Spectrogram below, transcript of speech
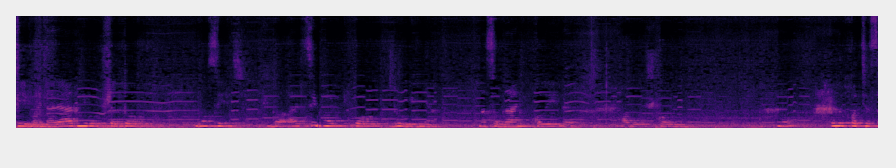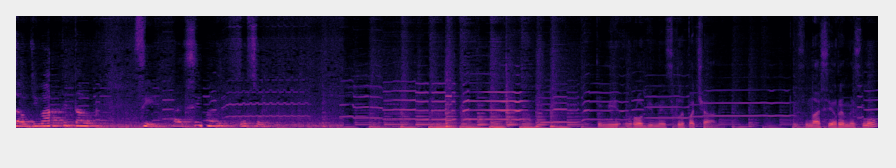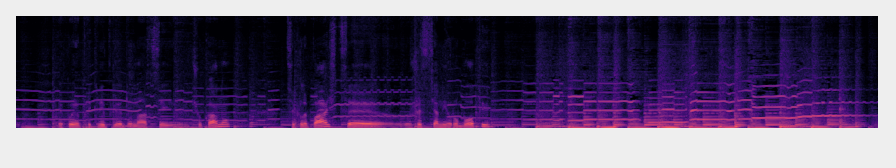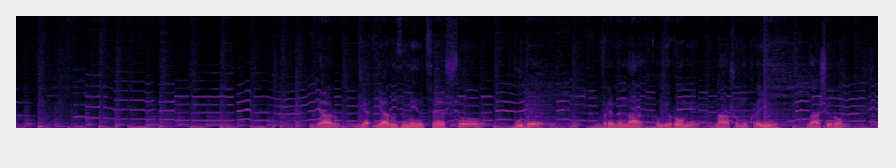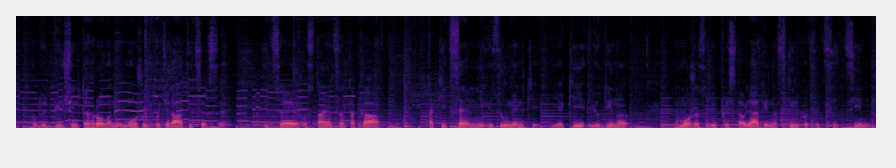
сім фірми нарядні то носить, бо альці мають по другі дня на собранні, коли йде або в школі. Ну, Коли хочеться одівати, то ці альці мають особу. Ми робимо з. Тобто У нас є ремесло, яке прикріплює до нас цей чукану. Це клепач, це жестяні роботи. Я, я, я розумію це, що буде времена, коли роми в нашому краю, наші роми, будуть більш інтегровані, можуть потирати це все. І це останеться така, такі цінні ізюмінки, які людина не може собі представляти, наскільки це ці- цінно.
